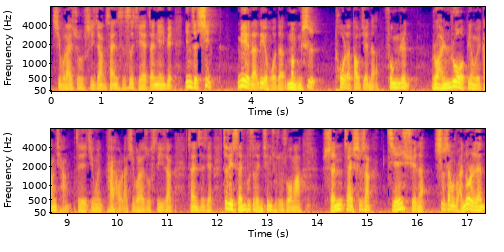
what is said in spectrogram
希伯来书十一章三十四节再念一遍：因着信灭了烈火的猛士，脱了刀剑的锋刃。软弱变为刚强，这些经文太好了。希伯来书十一章三十四节，这里神不是很清楚的说吗？神在世上拣选了世上软弱的人，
